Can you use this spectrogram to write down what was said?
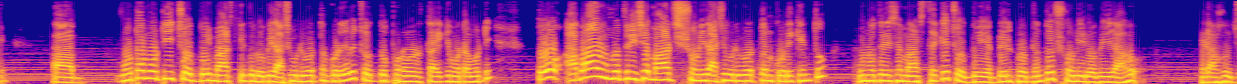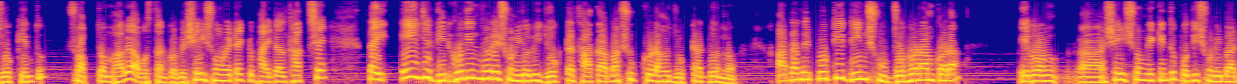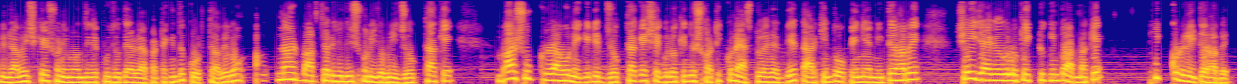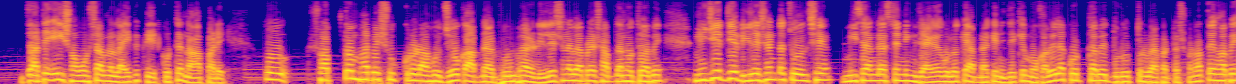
মোটামুটি চোদ্দই মার্চ কিন্তু রবি রাশি পরিবর্তন করে যাবে, চোদ্দ পনেরো তারিখে মোটামুটি। তো আবার উনত্রিশে মার্চ শনি রাশি পরিবর্তন করে কিন্তু উনত্রিশে মার্চ থেকে চোদ্দই এপ্রিল পর্যন্ত শনি, রবি, রাহু রাহু যোগ কিন্তু সপ্তম ভাবে অবস্থান করবে। সেই সময়টা একটু ভাইটাল থাকছে। তাই এই যে দীর্ঘদিন ধরে শনি, রবি যোগটা থাকা বা শুক্র, রাহু যোগটার জন্য আপনাদের প্রতিদিন সূর্য প্রণাম করা এবং সেই সঙ্গে কিন্তু প্রতি শনিবার নিরামিষকে শনি মন্দিরে পুজো দেওয়ার ব্যাপারটা কিন্তু করতে হবে এবং আপনার বাচ্চার যদি শনি রবি যোগ থাকে বা শুক্র রাহু নেগেটিভ যোগ থাকে, সেগুলো কিন্তু সঠিক কোনো অ্যাস্ট্রোলজার দিয়ে তার কিন্তু ওপিনিয়ন নিতে হবে। সেই জায়গাগুলোকে একটু কিন্তু আপনাকে ঠিক করে নিতে হবে। যাতে এই সমস্যা আপনার লাইফে ক্রিয়েট করতে না পারে। তো সপ্তমভাবে শুক্র রাহু যোগ আপনার ভুলভাল রিলেশনের ব্যাপারে সাবধান হতে হবে। নিজের যে রিলেশনটা চলছে মিসআন্ডারস্ট্যান্ডিং জায়গাগুলোকে আপনাকে নিজেকে মোকাবিলা করতে হবে, দূরত্বর ব্যাপারটা শোনাতে হবে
